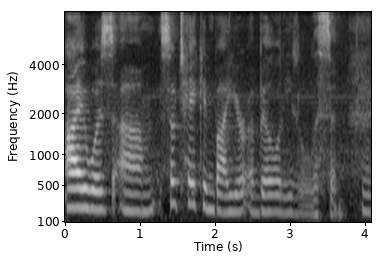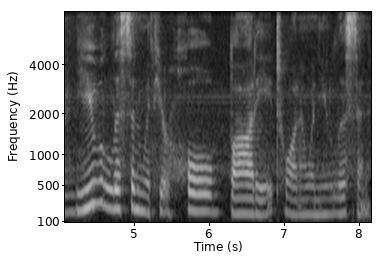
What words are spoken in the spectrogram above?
I was um, so taken by your ability to listen. Mm. You listen with your whole body, T'wina, when you listen.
